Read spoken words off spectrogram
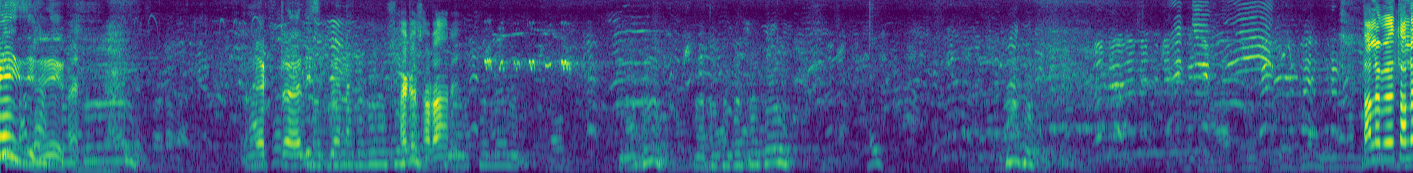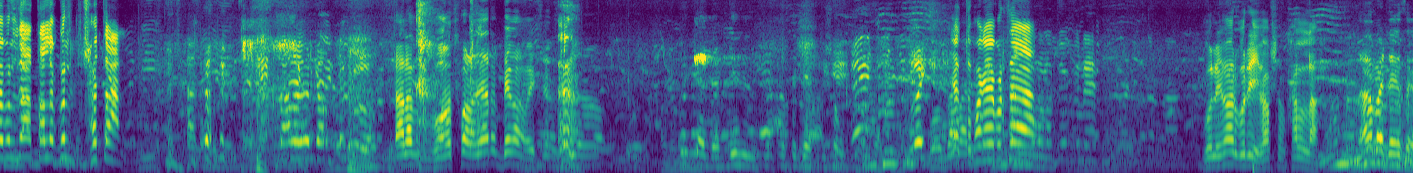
এই যে রে। একটা ডিসিপ্লিন সাইকেল ছড়া রে তালে বল তালে বল যা তালে বল শয়তান। তালে বহুত পড়া যার বেগম হইছে এত ফাঁকায় পড়ছে। গোলি মার বরি ভাবসাব খাল্লাম না বাইরে গেছে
